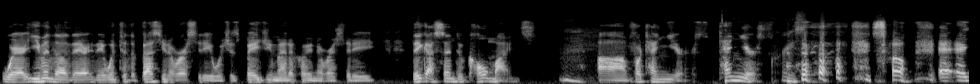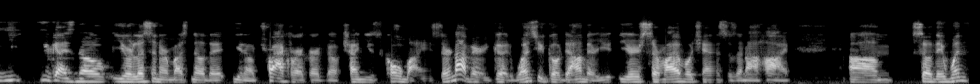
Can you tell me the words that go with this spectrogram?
Where even though they they went to the best university, which is Beijing Medical University, they got sent to coal mines um, for 10 years 10 years. Crazy. so and, and you, you, guys know your listener must know that you know track record of chinese coal mines they're not very good. Once you go down there you, your survival chances are not high. Um, so they went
